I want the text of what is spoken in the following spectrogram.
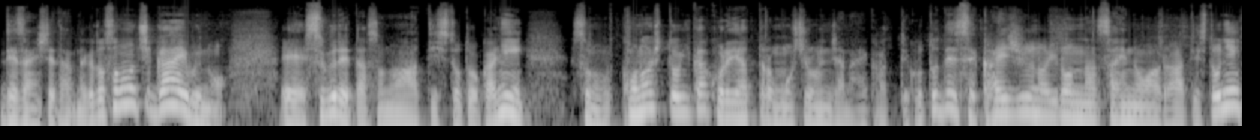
デザインしてたんだけどそのうち外部の、えー、優れたそのアーティストとかにそのここの人がこれやったら面白いんじゃないかっていうことで世界中のいろんな才能あるアーティストに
